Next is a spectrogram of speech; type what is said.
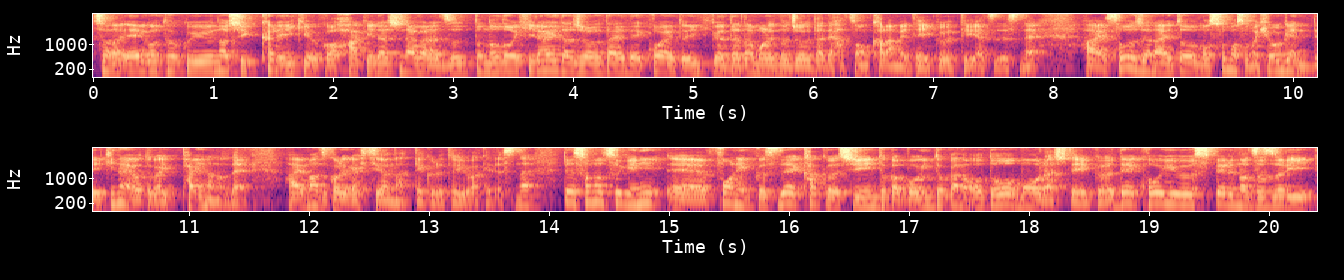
その英語特有のしっかり息をこう吐き出しながらずっと喉を開いた状態で声と息がダダ漏れの状態で発音を絡めていくっていうやつですね。はい。そうじゃないともうそもそも表現できない音がいっぱいなので、はい、まずこれが必要になってくるというわけですね。でその次に、えー、フォニックスで各シーンとか母音とかの音を網羅していく。でこういうスペルの綴り、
